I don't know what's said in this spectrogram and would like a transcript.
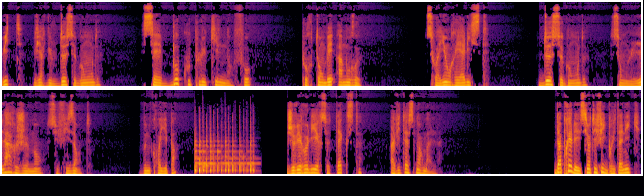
8,2 secondes, c'est beaucoup plus qu'il n'en faut pour tomber amoureux. Soyons réalistes. Deux secondes sont largement suffisantes. Vous ne croyez pas? Je vais relire ce texte à vitesse normale. D'après les scientifiques britanniques,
